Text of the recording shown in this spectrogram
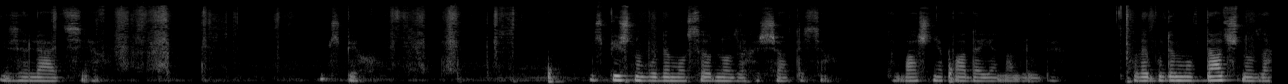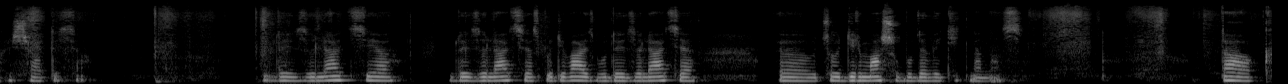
Ізоляція успіх. Успішно будемо все одно захищатися. Башня падає нам люди. Але будемо вдачно захищатися. Буде ізоляція, буде ізоляція, сподіваюсь, буде ізоляція е, цього дерьма, що буде летіти на нас. Так,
